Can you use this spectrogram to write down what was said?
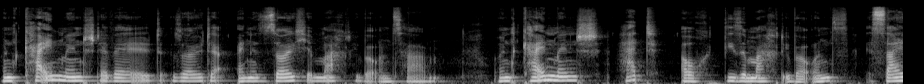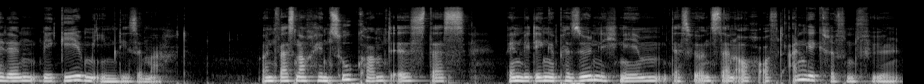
Und kein Mensch der Welt sollte eine solche Macht über uns haben. Und kein Mensch hat auch diese Macht über uns, es sei denn, wir geben ihm diese Macht. Und was noch hinzukommt, ist, dass wenn wir Dinge persönlich nehmen, dass wir uns dann auch oft angegriffen fühlen.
